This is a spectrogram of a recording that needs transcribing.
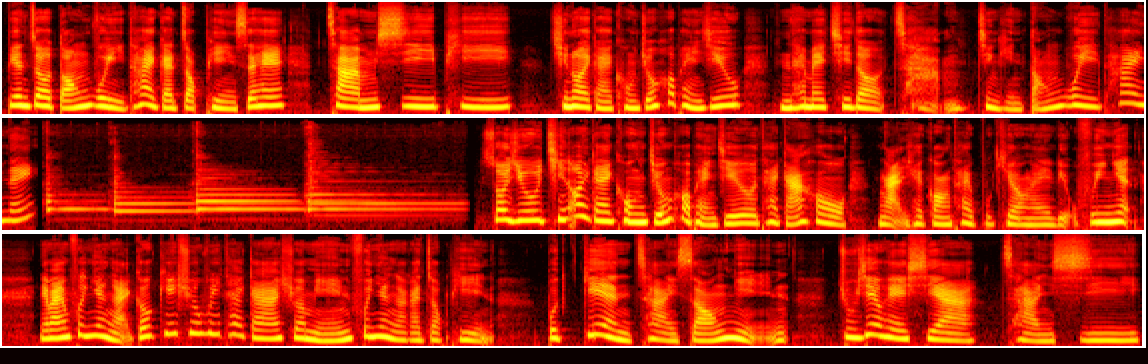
变做当维泰嘅作品，是系蚕丝皮。亲爱嘅空中好朋友，你系咪知道蚕进行当维泰呢？所有亲爱嘅空中好朋友，大家好，我是讲太不强嘅刘辉日，你们欢迎我继续为大家说明欢迎我嘅作品。不见采桑人，主要系写蚕丝，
